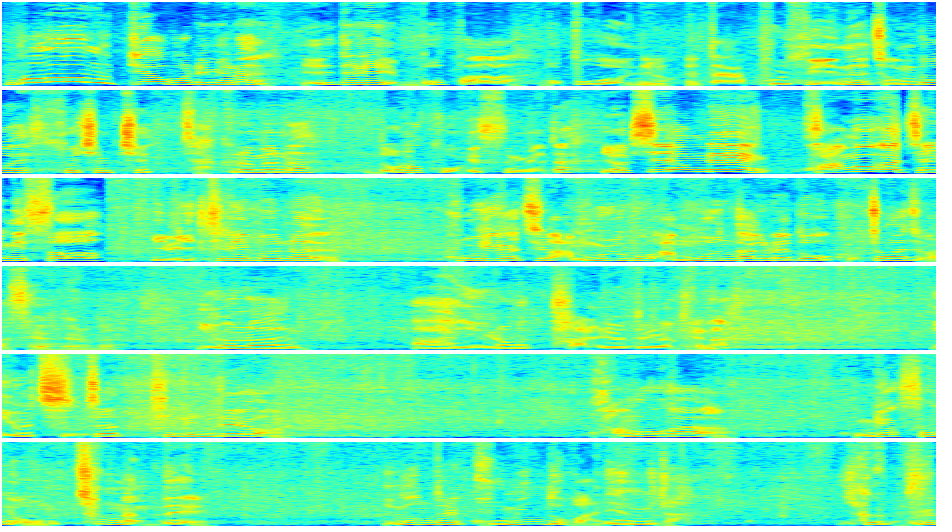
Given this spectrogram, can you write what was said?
너무 뛰어버리면은 얘들이 못 봐. 못 보거든요. 딱 볼 수 있는 정도의 수심층. 자, 그러면은 넣어놓고 오겠습니다. 역시 형님, 광어가 재밌어. 이 리트리브는 고기가 지금 안 물고 안 문다 그래도 걱정하지 마세요, 여러분. 이거는 아 이런 거 다 알려드려도 되나? 이거 진짜 팁인데요. 광어가 공격성이 엄청난데 이놈들이 고민도 많이 합니다. 이걸 물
